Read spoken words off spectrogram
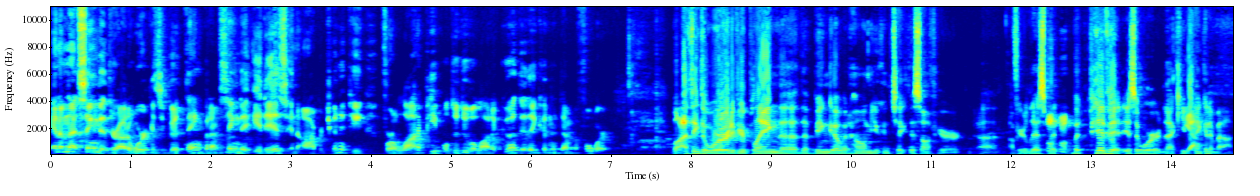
And I'm not saying that they're out of work is a good thing, but I'm saying that it is an opportunity for a lot of people to do a lot of good that they couldn't have done before. Well, I think the word, if you're playing the the bingo at home, you can take this off your uh, off your list. But but pivot is a word that I keep yeah. thinking about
